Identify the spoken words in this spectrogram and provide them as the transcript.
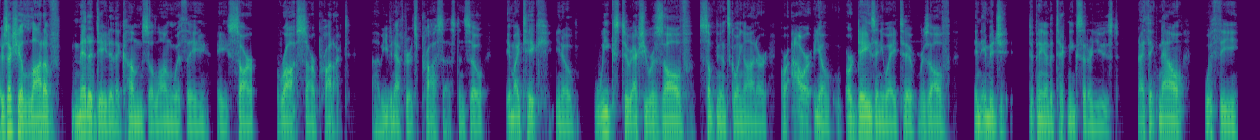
There's actually a lot of metadata that comes along with a a SAR raw SAR product, um, even after it's processed, and so it might take you know weeks to actually resolve something that's going on, or or hour you know or days anyway to resolve an image, depending on the techniques that are used. And I think now with the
